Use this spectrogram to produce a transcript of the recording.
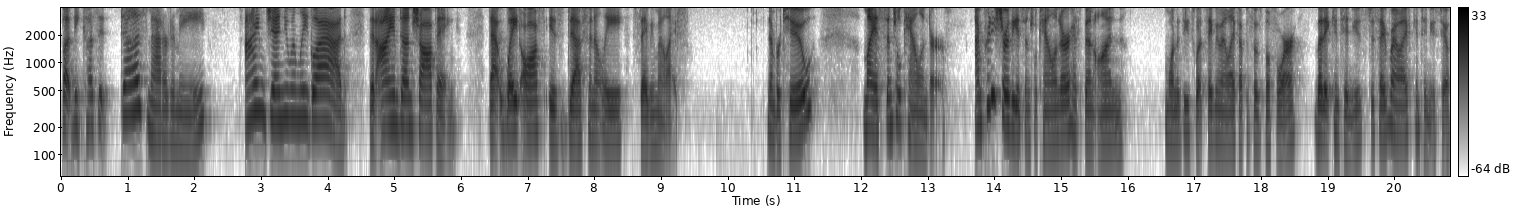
But because it does matter to me, I'm genuinely glad that I am done shopping. That weight off is definitely saving my life. Number two, my essential calendar. I'm pretty sure the essential calendar has been on one of these What Saving My Life episodes before, but it continues to save my life, continues to.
